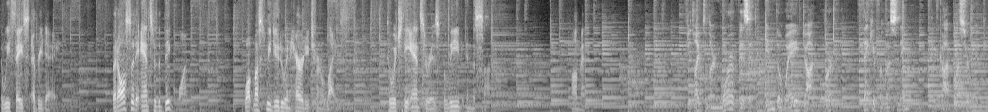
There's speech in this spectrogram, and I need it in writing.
that we face every day, but also to answer the big one what must we do to inherit eternal life? To which the answer is believe in the Son. Amen. Like to learn more, visit intheway.org. Thank you for listening, and God bless your week.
